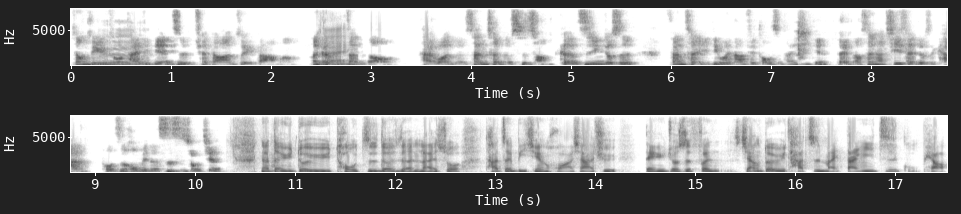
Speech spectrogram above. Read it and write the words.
像比如说台积电是全台湾最大嘛，那可能占到台湾的三成的市场，可能资金就是。三成一定会拿去投资台积电，对，然后剩下七成就是看投资后面的四十九间。那等于对于投资的人来说，他这笔钱花下去，等于就是分，相对于他只买单一支股票，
